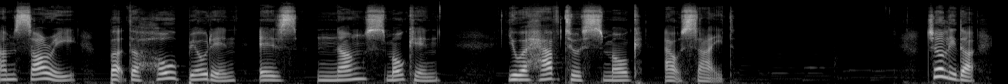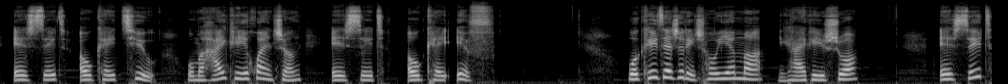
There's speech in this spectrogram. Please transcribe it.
I'm sorry, but the whole building is non-smoking. You will have to smoke outside. 这里的 Is it okay to？我们还可以换成 Is it okay if？我可以在这里抽烟吗？你还可以说，Is it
